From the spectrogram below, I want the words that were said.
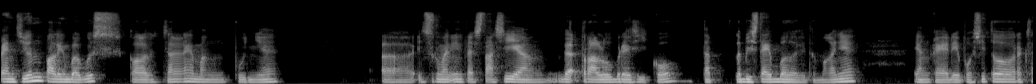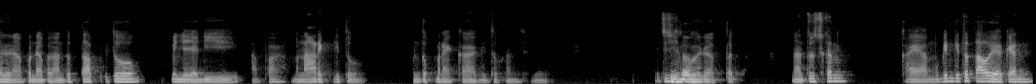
pensiun paling bagus kalau misalnya emang punya uh, instrumen investasi yang nggak terlalu beresiko tapi lebih stable gitu. Makanya yang kayak deposito reksadana pendapatan tetap itu menjadi apa menarik gitu untuk mereka gitu kan sebenarnya. Itu sih yang gue dapet. Nah terus kan kayak mungkin kita tahu ya kan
